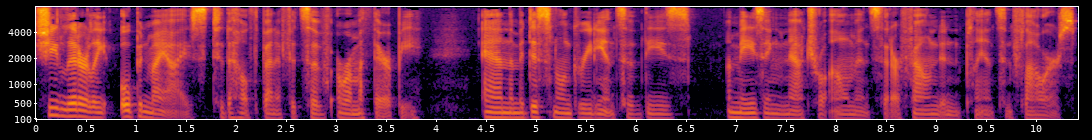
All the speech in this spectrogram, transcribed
She literally opened my eyes to the health benefits of aromatherapy and the medicinal ingredients of these amazing natural elements that are found in plants and flowers.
